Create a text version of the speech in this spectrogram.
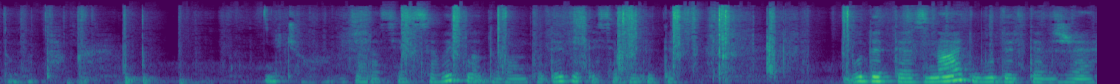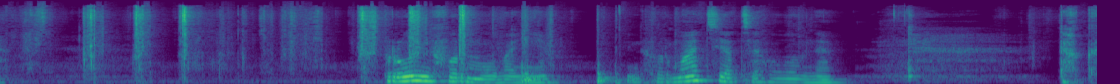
тому так. Нічого. Зараз я все викладу, вам подивитеся, будете, будете знати, будете вже проінформовані. Інформація це головне. Так,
